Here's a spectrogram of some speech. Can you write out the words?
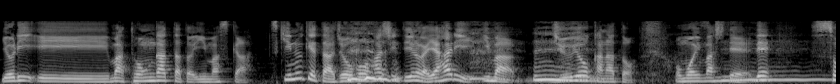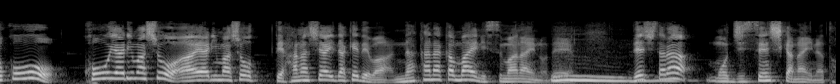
より、えーまあ、とんがったと言いますか、突き抜けた情報発信というのが、やはり今、重要かなと思いまして、ね。で、そこを、こうやりましょう、ああやりましょうって話し合いだけでは、なかなか前に進まないので、うんでしたら、もう実践しかないなと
